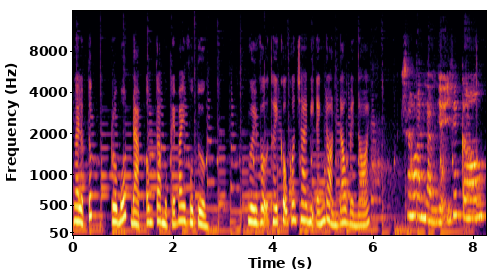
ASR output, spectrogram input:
Ngay lập tức, robot đạp ông ta một cái bay vô tường. Người vợ thấy cậu con trai bị đánh đòn đau bèn nói. Sao anh làm vậy với con?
